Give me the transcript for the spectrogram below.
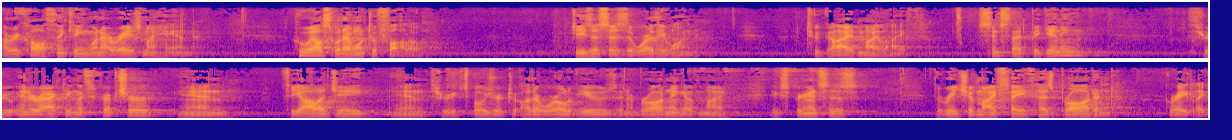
I recall thinking when I raised my hand, who else would I want to follow? Jesus is the worthy one to guide my life. Since that beginning, through interacting with Scripture and theology and through exposure to other worldviews and a broadening of my experiences, the reach of my faith has broadened greatly.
